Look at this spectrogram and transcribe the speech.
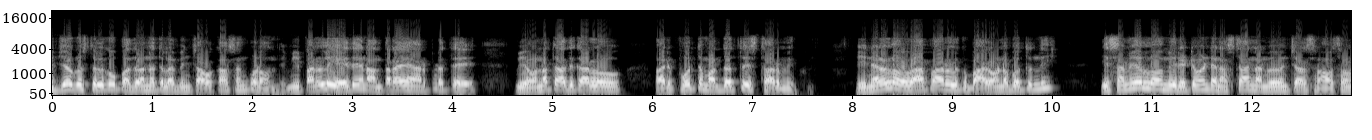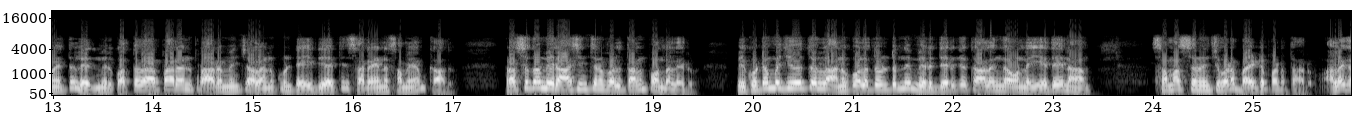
ఉద్యోగస్తులకు పదోన్నతి లభించే అవకాశం కూడా ఉంది. మీ పనులు ఏదైనా అంతరాయం ఏర్పడితే మీ ఉన్నతాధికారులు వారి పూర్తి మద్దతు ఇస్తారు మీకు. ఈ నెలలో వ్యాపారులకు బాగా ఉండబోతుంది. ఈ సమయంలో మీరు ఎటువంటి నష్టాన్ని అనుభవించాల్సిన అవసరం అయితే లేదు. మీరు కొత్త వ్యాపారాన్ని ప్రారంభించాలనుకుంటే ఇది అయితే సరైన సమయం కాదు. ప్రస్తుతం మీరు ఆశించిన ఫలితాలను పొందలేరు. మీ కుటుంబ జీవితంలో అనుకూలత ఉంటుంది. మీరు దీర్ఘకాలంగా ఉన్న ఏదైనా సమస్య నుంచి కూడా బయటపడతారు. అలాగే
